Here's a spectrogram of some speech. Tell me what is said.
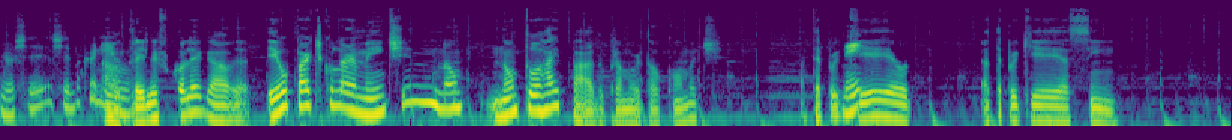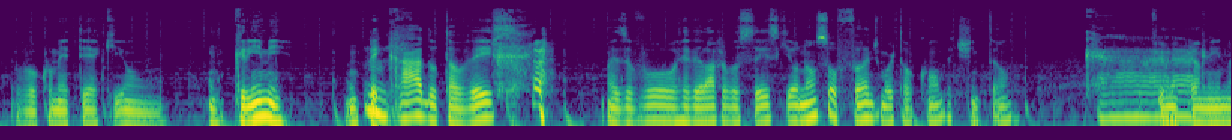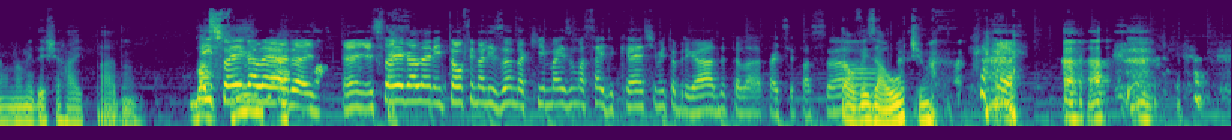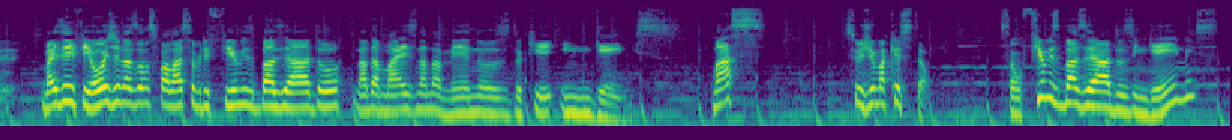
Eu achei, achei bacaninho. Ah, o trailer ficou legal. Eu particularmente não, não tô hypado pra Mortal Kombat. Até porque Nem? eu. Até porque, assim. Eu vou cometer aqui um, um crime, um pecado, talvez. Mas eu vou revelar pra vocês que eu não sou fã de Mortal Kombat, então o filme pra Caraca. mim não, não me deixa hypado. É isso aí, Bastante- galera. É isso aí, galera. Então, finalizando aqui mais uma sidecast. Muito obrigado pela participação. Talvez a última. Mas enfim, hoje nós vamos falar sobre filmes baseado nada mais, nada menos do que em games. Mas surgiu uma questão. São filmes baseados em games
